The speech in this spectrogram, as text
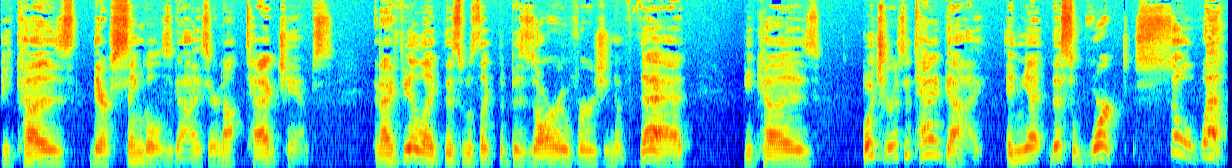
because they're singles guys, they're not tag champs. And I feel like this was like the bizarro version of that because Butcher is a tag guy, and yet this worked so well.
